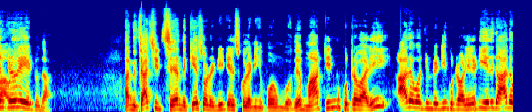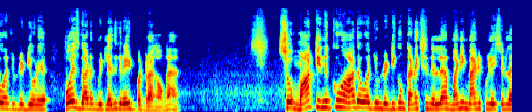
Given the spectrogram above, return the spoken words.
ஏற்கனவே ஏ டூ தான். அந்த சார்ஜ் ஷீட்ஸ் அந்த கேஸோட டீட்டெயில்ஸ்குள்ள நீங்க போகும்போது மார்டின் குற்றவாளி ஆதவ் அர்ஜுன் ரெட்டியும் குற்றவாளி. இல்லாட்டி எதுக்கு ஆதவ் அர்ஜுன் ரெட்டியோடைய போயஸ் கார்டன் வீட்டில் எதுக்கு ரெய்ட் பண்றாங்க அவங்க? ஸோ மார்டினுக்கும் ஆதவ் அர்ஜுன் ரெட்டிக்கும் கனெக்ஷன் இல்லை மணி மேனிப்புலேஷன்ல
